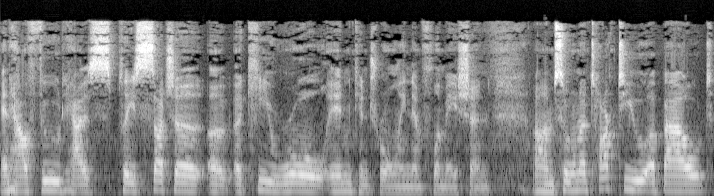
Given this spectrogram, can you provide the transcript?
and how food has plays such a, a, a key role in controlling inflammation. Um, so I want to talk to you about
